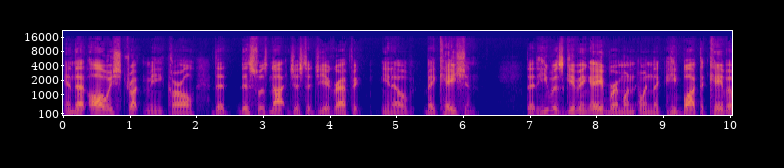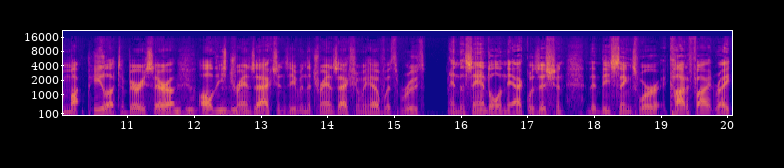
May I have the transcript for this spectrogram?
And that always struck me, Carl, that this was not just a geographic, you know, vacation. That he was giving Abram when when the, he bought the cave of Machpelah to bury Sarah, mm-hmm. all these mm-hmm. transactions, even the transaction we have with Ruth and the sandal and the acquisition that these things were codified right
